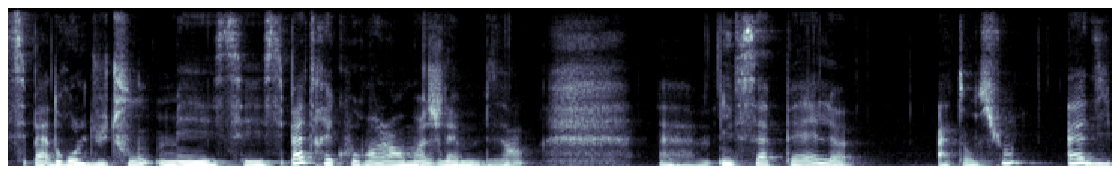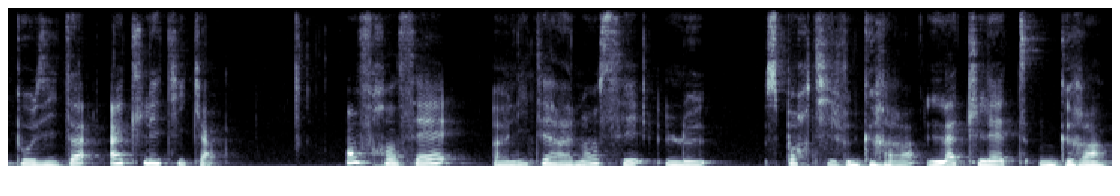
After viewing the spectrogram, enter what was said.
c'est pas drôle du tout, mais c'est pas très courant, alors moi je l'aime bien. Euh, il s'appelle, attention, Adiposita Athletica. En français, euh, littéralement c'est le sportif gras, l'athlète gras.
